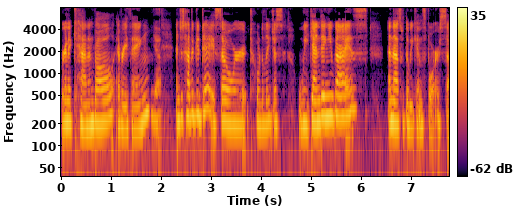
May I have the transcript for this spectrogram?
We're gonna cannonball everything Yeah. and just have a good day. So we're totally just weekending you guys. And that's what the weekend's for. So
